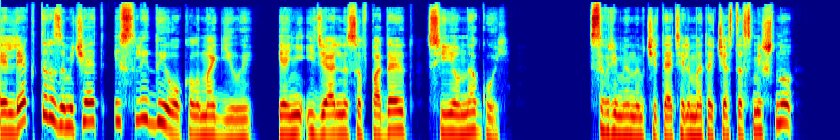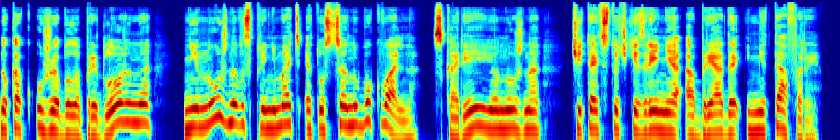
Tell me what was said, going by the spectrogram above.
Электор замечает и следы около могилы, и они идеально совпадают с ее ногой. Современным читателям это часто смешно, но, как уже было предложено, не нужно воспринимать эту сцену буквально, скорее ее нужно читать с точки зрения обряда и метафоры.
